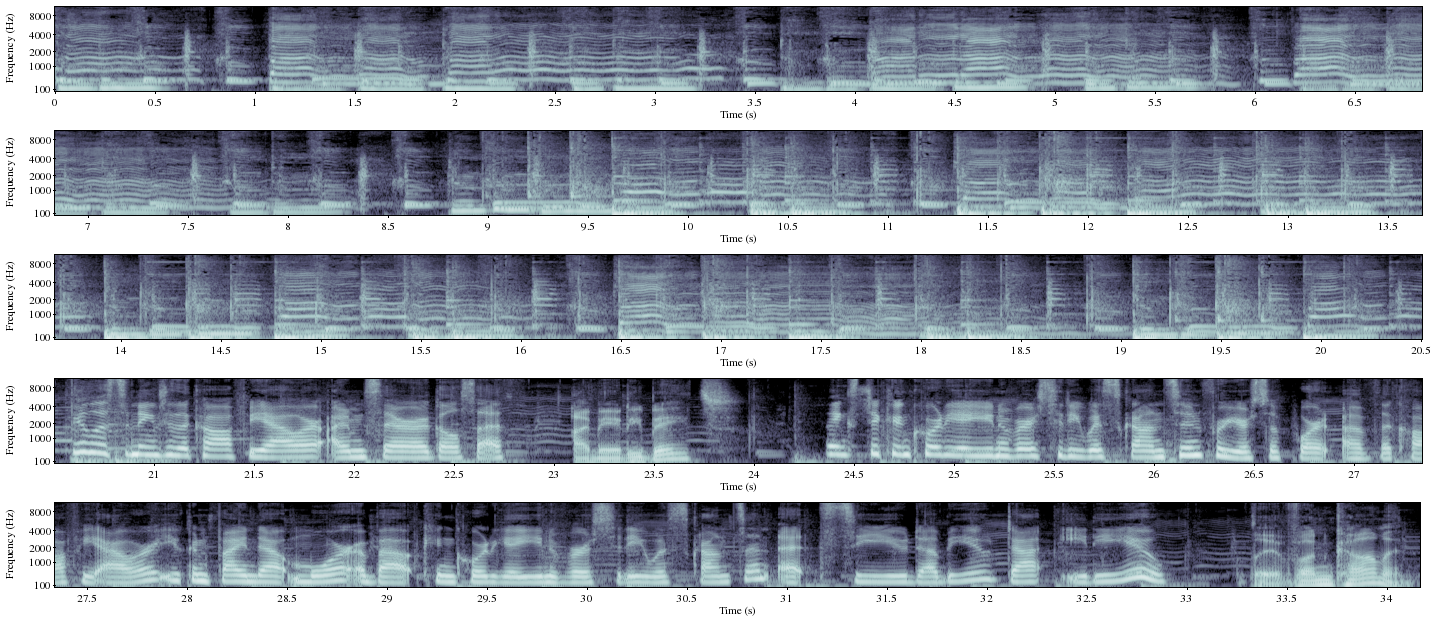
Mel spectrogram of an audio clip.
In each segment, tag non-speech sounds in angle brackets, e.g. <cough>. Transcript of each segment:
You're listening to the Coffee Hour. I'm Sarah Gulseth. I'm Andy Bates. Thanks to Concordia University Wisconsin for your support of the Coffee Hour. You can find out more about Concordia University Wisconsin at cuw.edu. Live uncommon.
